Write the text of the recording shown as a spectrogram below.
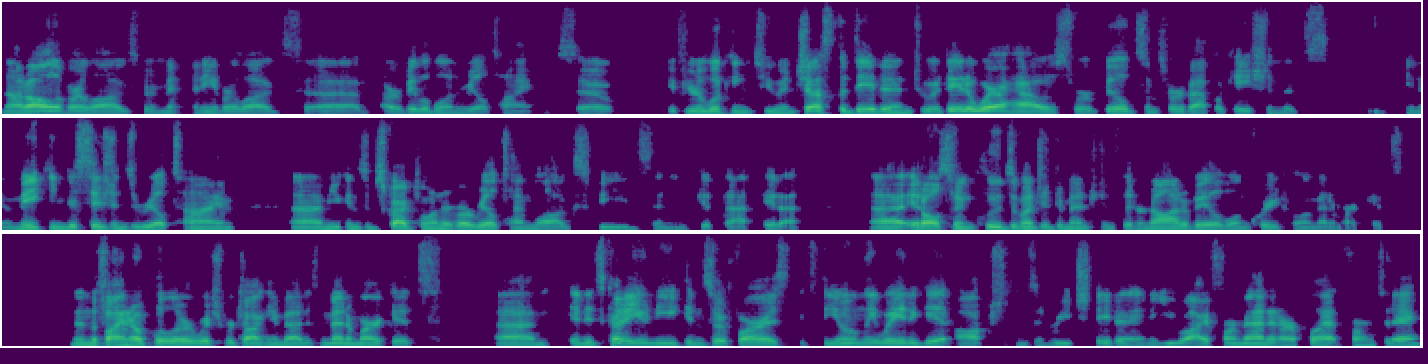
not all of our logs, but many of our logs uh, are available in real time. So if you're looking to ingest the data into a data warehouse or build some sort of application that's, you know, making decisions in real time, um, you can subscribe to one of our real-time log feeds and get that data. Uh, it also includes a bunch of dimensions that are not available in Querytool and meta MetaMarkets. Then the final pillar, which we're talking about, is MetaMarkets. Um, and it's kind of unique insofar as it's the only way to get auctions and reach data in a UI format in our platform today.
